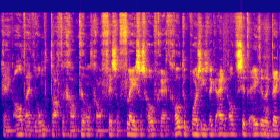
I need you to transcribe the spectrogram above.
kreeg ik altijd die 180 gram, 200 gram vis of vlees als hoofdgerecht. Grote porties, dat ik eigenlijk altijd zit te eten en dat ik denk...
